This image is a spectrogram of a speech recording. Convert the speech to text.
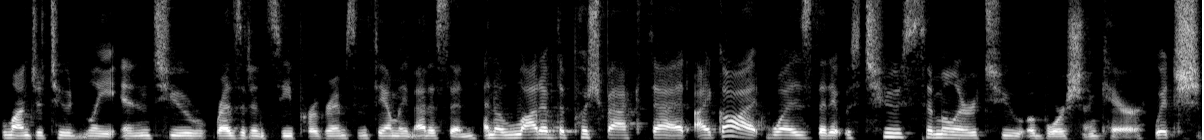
longitudinally into residency programs in family medicine. And a lot of the pushback that I got was that it was too similar to abortion care, which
